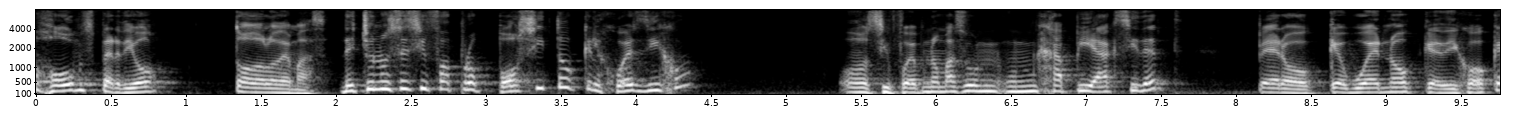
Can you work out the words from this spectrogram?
Holmes perdió todo lo demás. De hecho, no sé si fue a propósito que el juez dijo o si fue nomás un, un happy accident. Pero qué bueno que dijo, ok,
